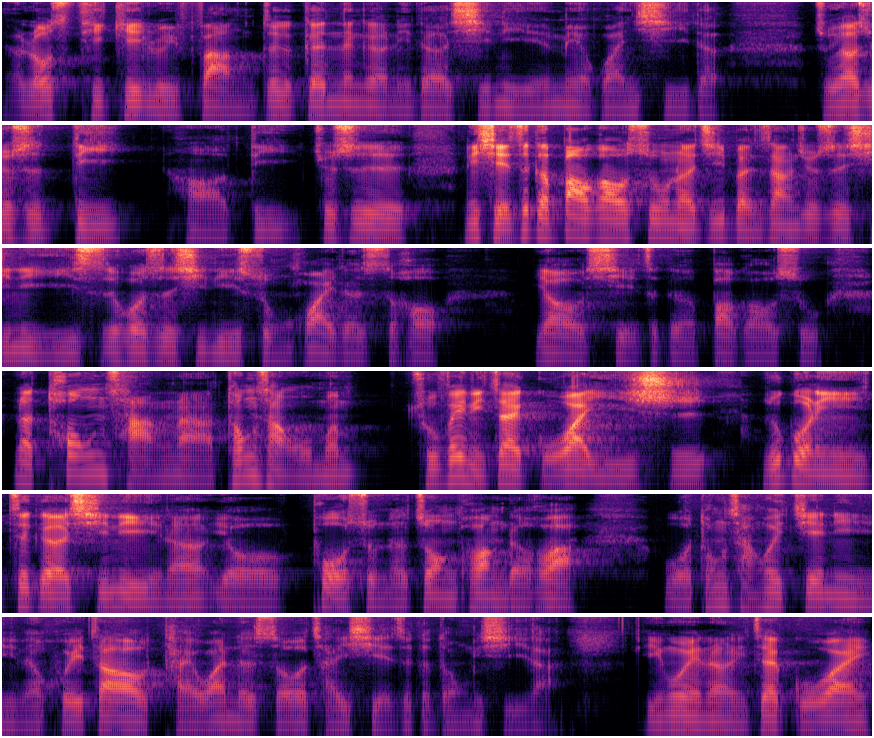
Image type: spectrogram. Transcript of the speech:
lost ticket refund，这个跟那个你的行李没有关系的，主要就是 D 哈，D 就是你写这个报告书呢，基本上就是行李遗失或是行李损坏的时候要写这个报告书。那通常呢，通常我们除非你在国外遗失，如果你这个行李呢有破损的状况的话，我通常会建议你呢回到台湾的时候才写这个东西啦，因为呢你在国外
